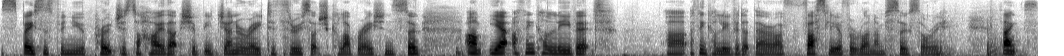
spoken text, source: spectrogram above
spaces for new approaches to how that should be generated through such collaborations. So, um, yeah, I think I'll leave it. Uh, I think I'll leave it at there. I've vastly overrun. I'm so sorry. Thanks.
